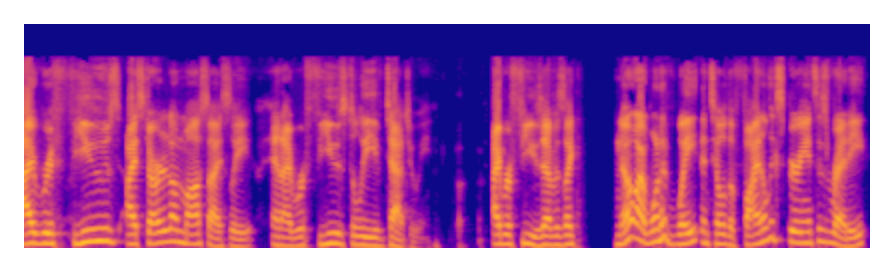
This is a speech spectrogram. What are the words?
I refused. I started on Mos Eisley, and I refused to leave Tatooine. I refused. I was like, no, I want to wait until the final experience is ready,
